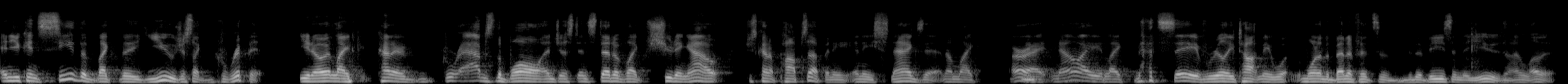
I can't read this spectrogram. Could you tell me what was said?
and you can see the like the U just like grip it you know it mm-hmm. like kind of grabs the ball and just instead of like shooting out just kind of pops up and he and he snags it and i'm like all right mm-hmm. now i like that save really taught me what one of the benefits of the v's and the u's and i love it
